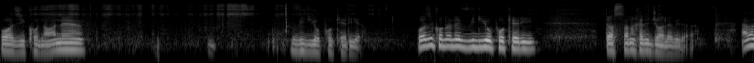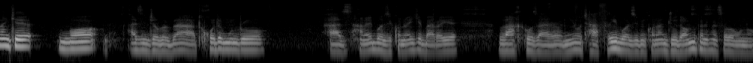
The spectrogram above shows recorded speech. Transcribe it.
بازیکنان ویدیو پوکریه. بازیکنان ویدیو پوکری داستان خیلی جالبی دارن. اولا که ما از اینجا به بعد خودمون رو از همه بازیکنهایی که برای وقت گذرانی و تفریح بازی می‌کنن جدا می‌کنیم حساب اونو.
